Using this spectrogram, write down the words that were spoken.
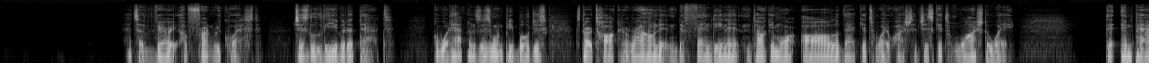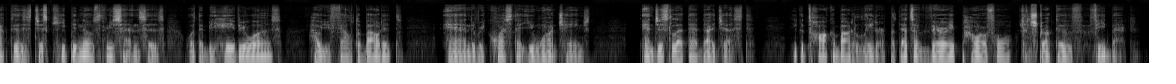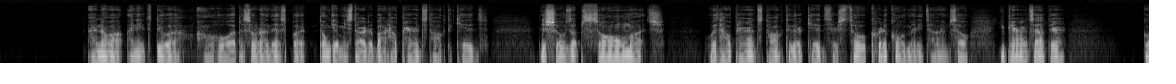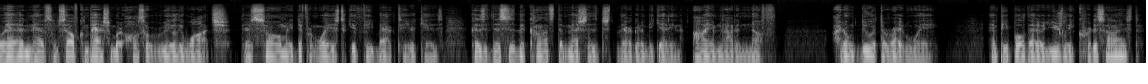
That's a very upfront request. Just leave it at that. What happens is when people just start talking around it and defending it and talking more, all of that gets whitewashed. It just gets washed away. The impact is just keeping those three sentences what the behavior was, how you felt about it, and the request that you want changed and just let that digest. You could talk about it later, but that's a very powerful, constructive feedback. I know I need to do a, a, whole episode on this, but don't get me started about how parents talk to kids. This shows up so much with how parents talk to their kids. They're so critical many times. So, you parents out there, go ahead and have some self compassion, but also really watch. There's so many different ways to give feedback to your kids because this is the constant message they're going to be getting I am not enough. I don't do it the right way. And people that are usually criticized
